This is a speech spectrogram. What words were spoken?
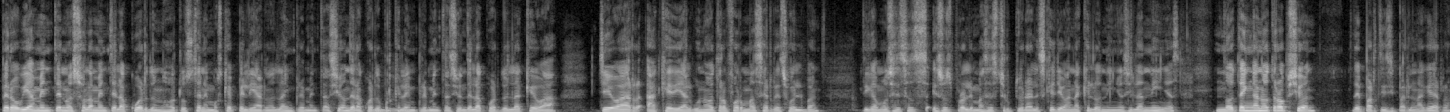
pero obviamente no es solamente el acuerdo, nosotros tenemos que pelearnos la implementación del acuerdo, porque la implementación del acuerdo es la que va a llevar a que de alguna u otra forma se resuelvan, digamos, esos, esos problemas estructurales que llevan a que los niños y las niñas no tengan otra opción de participar en la guerra.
